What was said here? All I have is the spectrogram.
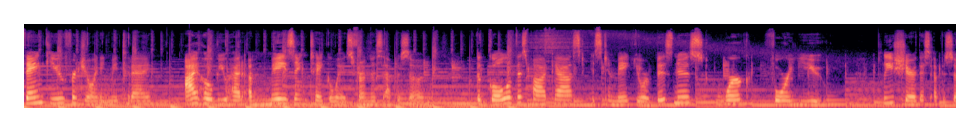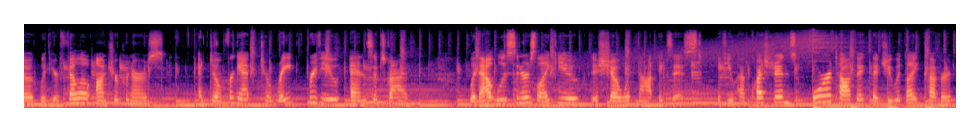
Thank you for joining me today. I hope you had amazing takeaways from this episode. The goal of this podcast is to make your business work for you please share this episode with your fellow entrepreneurs. And don't forget to rate, review, and subscribe. Without listeners like you, this show would not exist. If you have questions or a topic that you would like covered,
